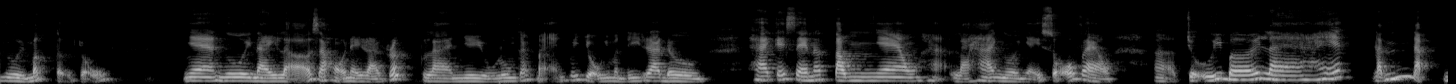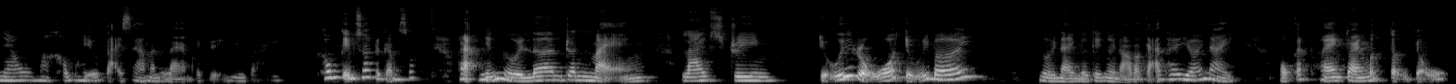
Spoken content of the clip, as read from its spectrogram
người mất tự chủ. nhà người này là ở xã hội này là rất là nhiều luôn các bạn. Ví dụ như mình đi ra đường, hai cái xe nó tông nhau là hai người nhảy sổ vào, ờ, chửi bới, la hét, đánh đập nhau mà không hiểu tại sao mình làm cái chuyện như vậy, không kiểm soát được cảm xúc. Hoặc những người lên trên mạng livestream chửi rủa, chửi bới người này, người kia, người nọ và cả thế giới này một cách hoàn toàn mất tự chủ,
